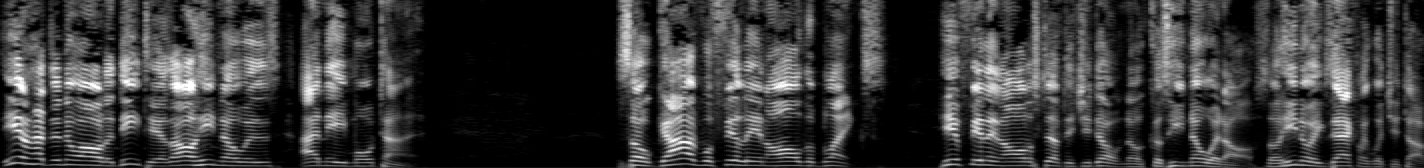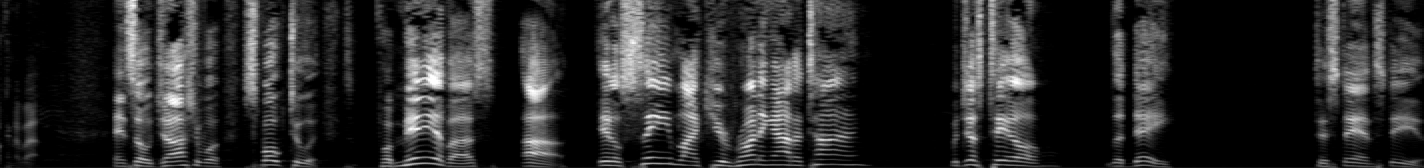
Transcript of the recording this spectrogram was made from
he don't have to know all the details. All he know is I need more time. So God will fill in all the blanks he'll fill in all the stuff that you don't know because he know it all. So he know exactly what you're talking about. And so Joshua spoke to it. For many of us, uh, it'll seem like you're running out of time, but just tell the day to stand still.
